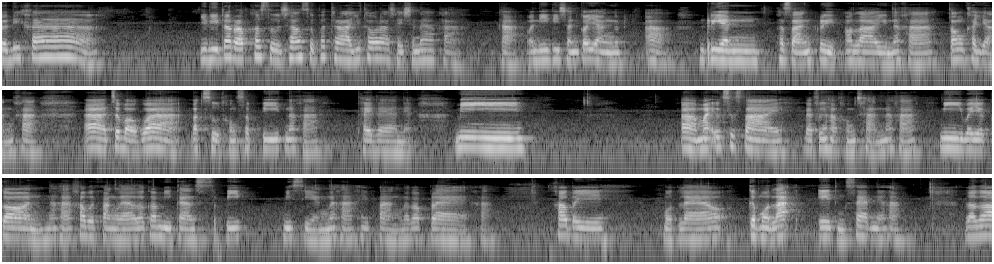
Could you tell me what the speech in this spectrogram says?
สวัสดีค่ะ ยินดีต้อนรับเข้าสู่ช่างสุภัทรายุทธวราชัยชาแนลค่ะค่ะ วันนี้ดิฉันก็ยังเรียนภาษาอังกฤษออนไลน์อยู่นะคะ ต้องขยันค่ะอ่าจะบอกว่าหลักสูตรของ Speed นะคะไทยแลนด์เนี่ยมีอ่า My Exercise แบบฝึกหัดของฉันนะคะ มีไวยากรณ์นะคะ เข้าไปฟังแล้วแล้วก็มีการ speak มีเสียงนะคะ ให้ฟังแล้วก็แปลค่ะ เข้าไปหมดแล้วเกือบหมดละ A ถึง Z เนี่ยค่ะ แล้วก็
